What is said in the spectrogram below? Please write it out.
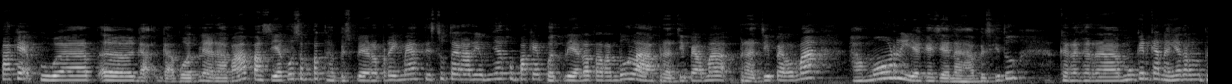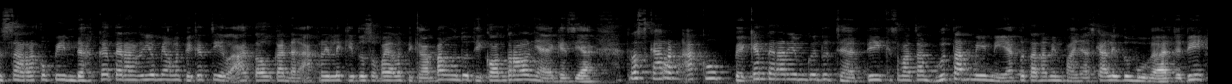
pakai buat eh, nggak uh, nggak buat pelihara apa-apa sih. Aku sempat habis pelihara praying mantis tuh terariumnya aku pakai buat pelihara tarantula, brachypelma brachypelma hamori ya guys ya. Nah habis gitu gara-gara mungkin kandangnya terlalu besar aku pindah ke terrarium yang lebih kecil atau kandang akrilik gitu supaya lebih gampang untuk dikontrolnya ya guys ya. Terus sekarang aku bikin terrariumku itu jadi semacam hutan mini aku tanamin banyak sekali tumbuhan. Jadi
